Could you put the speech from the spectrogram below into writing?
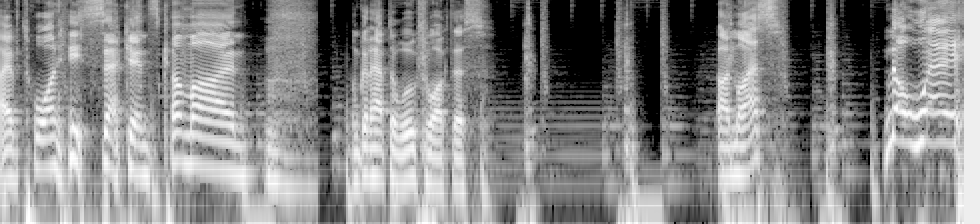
I have 20 seconds. Come on. I'm going to have to Woox walk this. Unless... No way!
